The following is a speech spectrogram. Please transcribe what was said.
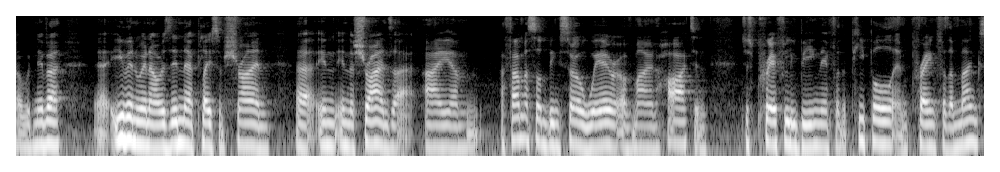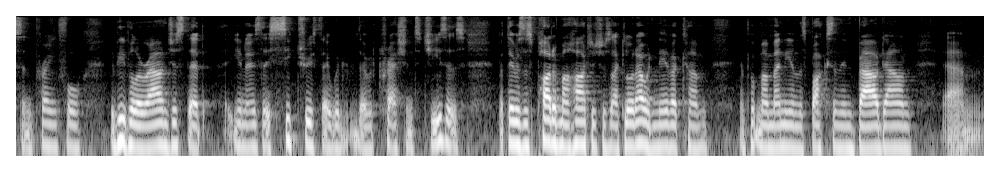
I would never, uh, even when I was in that place of shrine, uh, in in the shrines, I I, um, I found myself being so aware of my own heart and just prayerfully being there for the people and praying for the monks and praying for the people around. Just that you know, as they seek truth, they would they would crash into Jesus. But there was this part of my heart which was like, Lord, I would never come and put my money in this box and then bow down um,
